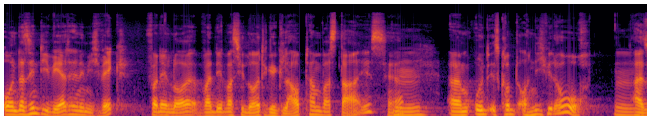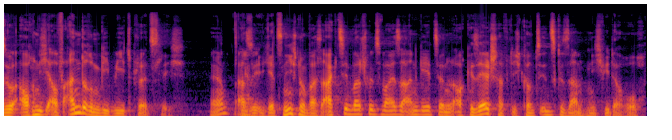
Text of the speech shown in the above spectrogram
Ja. Und da sind die Werte nämlich weg von, den Leu von dem, was die Leute geglaubt haben, was da ist. Ja? Ähm, und es kommt auch nicht wieder hoch. Also auch nicht auf anderem Gebiet plötzlich. Ja? Also jetzt nicht nur was Aktien beispielsweise angeht, sondern auch gesellschaftlich kommt es insgesamt nicht wieder hoch.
